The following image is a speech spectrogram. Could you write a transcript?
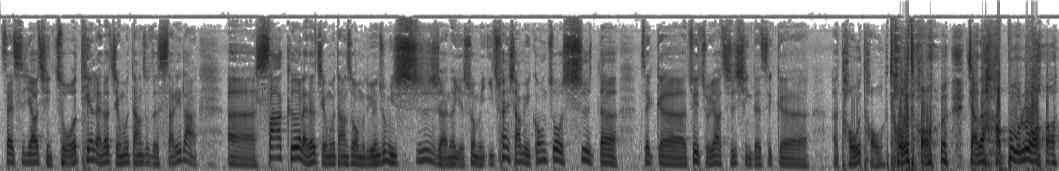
再次邀请昨天来到节目当中的萨利朗，呃，沙哥来到节目当中，我们的原住民诗人呢，也是我们一串小米工作室的这个最主要执行的这个呃头头 头头，讲的好部落、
